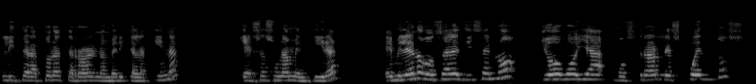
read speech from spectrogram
literatura de terror en América Latina, que eso es una mentira, Emiliano González dice, no, yo voy a mostrarles cuentos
